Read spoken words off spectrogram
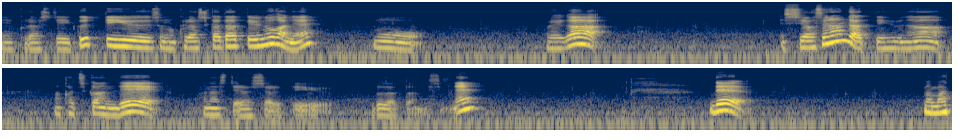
えー、暮らしていくっていうその暮らし方っていうのがねもうこれが幸せなんだっていうふうな、まあ、価値観で話してらっしゃるっていうことだったんですよね。で、まあ、間違っ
